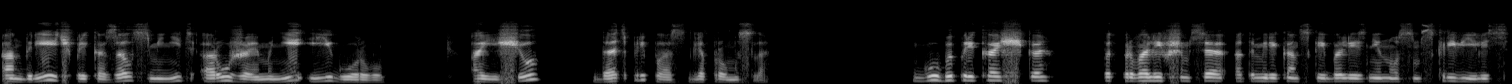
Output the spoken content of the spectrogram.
Андреич приказал сменить оружие мне и Егорову, а еще дать припас для промысла. Губы приказчика под провалившимся от американской болезни носом скривились.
